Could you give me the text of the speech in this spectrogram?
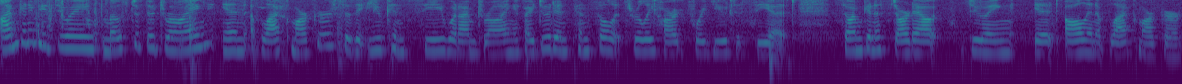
I'm going to be doing most of the drawing in a black marker so that you can see what I'm drawing. If I do it in pencil, it's really hard for you to see it. So I'm going to start out doing it all in a black marker.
